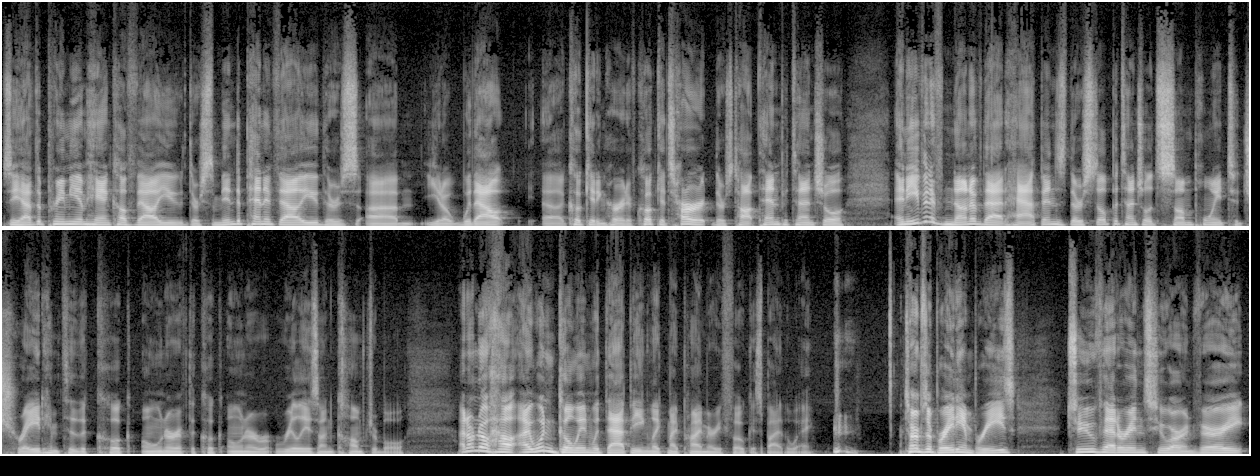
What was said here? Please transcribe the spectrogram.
So you have the premium handcuff value. There's some independent value. There's, um, you know, without uh, Cook getting hurt. If Cook gets hurt, there's top 10 potential. And even if none of that happens, there's still potential at some point to trade him to the Cook owner if the Cook owner really is uncomfortable. I don't know how, I wouldn't go in with that being like my primary focus, by the way. in terms of Brady and Brees, two veterans who are in very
